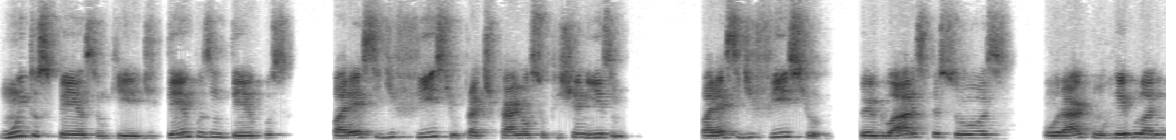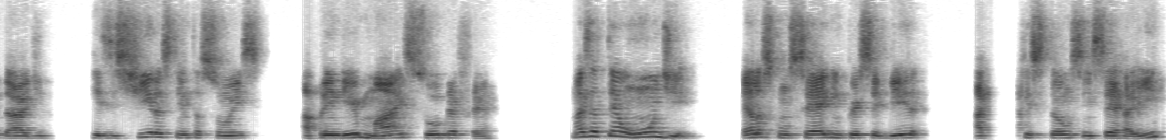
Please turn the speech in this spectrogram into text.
Muitos pensam que, de tempos em tempos, parece difícil praticar nosso cristianismo. Parece difícil perdoar as pessoas, orar com regularidade, resistir às tentações, aprender mais sobre a fé. Mas até onde elas conseguem perceber a questão se encerra aí?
